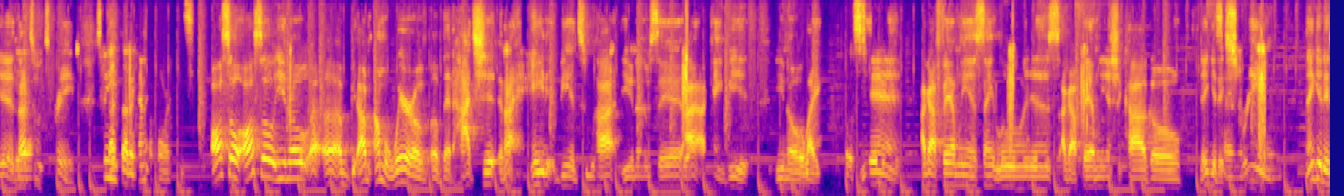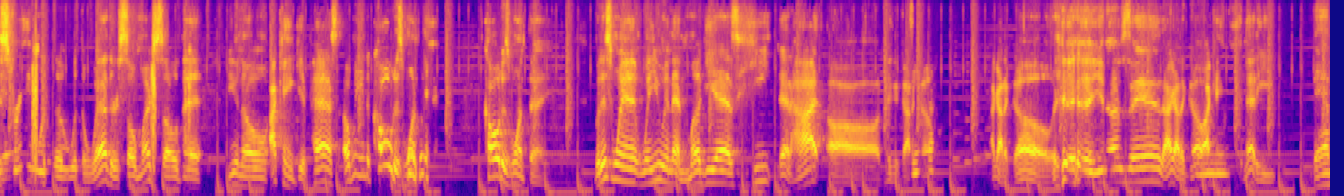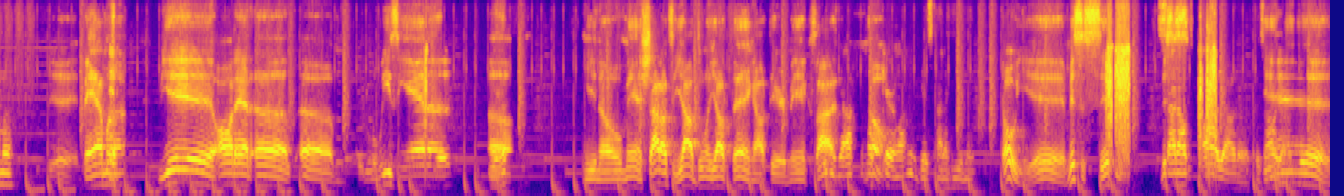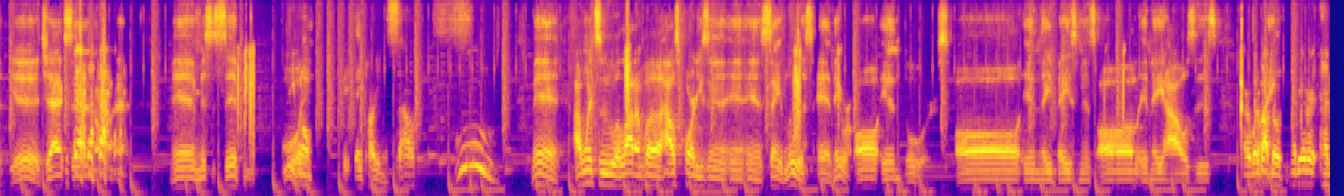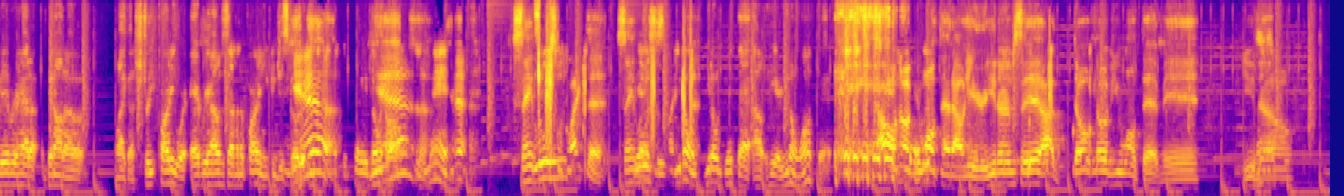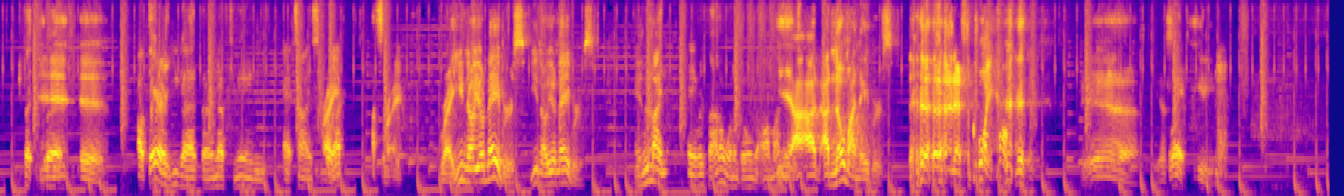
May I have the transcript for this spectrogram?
Yeah, Yeah. not too extreme. See, that's Southern and- Californians. also, also, you know, uh, uh, I'm, I'm aware of, of that hot shit, and I hate it being too hot. You know what I'm saying? I, I can't be it. You know, like yeah, I got family in St. Louis. I got family in Chicago. They get extreme. They get extreme with the with the weather so much so that you know I can't get past. I mean, the cold is one thing. Cold is one thing, but it's when when you in that muggy ass heat, that hot. Oh, nigga, gotta go. I gotta go. you know what I'm saying? I gotta go. I can't get in that heat. Bama. Yeah, Bama. Yeah, all that. Uh, um, Louisiana. Uh, you know, man. Shout out to y'all doing y'all thing out there, man. Because I, Even South no. Carolina gets kind of humid. oh yeah, Mississippi. This Shout is- out to all y'all though, because all y'all Yeah, yeah, Jackson all that. Man, Mississippi. people don't they party in the South. Woo. Man, I went to a lot of uh, house parties in, in, in St. Louis, and they were all indoors, all in their basements, all in their houses. Or what about those? Have you ever have you ever had a been on a like a street party where every house is having a party and you can just go? to Yeah. house and play it Yeah. Oh, man. Yeah. St. Louis was like that. St. Yeah, Louis is like you don't that. you don't get that out here. You don't want that. I don't know if you want that out here. You know what I'm saying? I don't know if you want that, man. You know? But, Yeah. but out there, you guys are enough community at times. Right. Awesome. Right. Right. You know your neighbors. You know your neighbors. And we might know neighbors, but I don't want to go into all my Yeah, I, I, I know my neighbors. That's the point. yeah. Yes.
